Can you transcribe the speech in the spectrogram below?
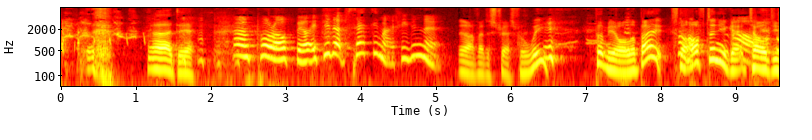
her. Oh dear. oh, poor old Phil. It did upset him actually, didn't it? Yeah, I've had a stressful week. Put me all about. It's not oh. often you get Oh. told you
